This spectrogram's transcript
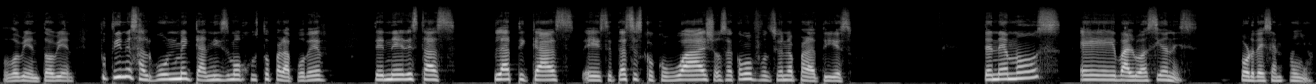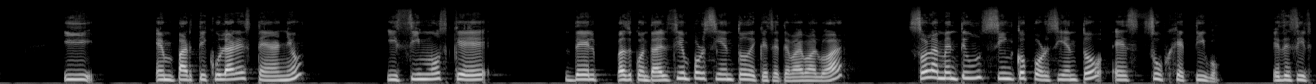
todo bien, todo bien. ¿Tú tienes algún mecanismo justo para poder tener estas pláticas? ¿Se te haces coco wash? O sea, ¿cómo funciona para ti eso? Tenemos eh, evaluaciones por desempeño y en particular este año hicimos que del, haz de cuenta, del 100% de que se te va a evaluar, solamente un 5% es subjetivo. Es decir,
